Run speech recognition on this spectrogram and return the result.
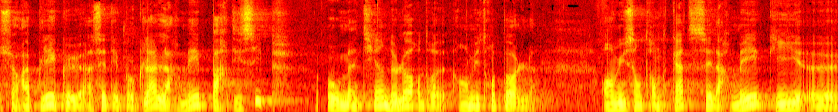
se rappeler qu'à cette époque-là, l'armée participe au maintien de l'ordre en métropole. En 1834, c'est l'armée qui euh,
